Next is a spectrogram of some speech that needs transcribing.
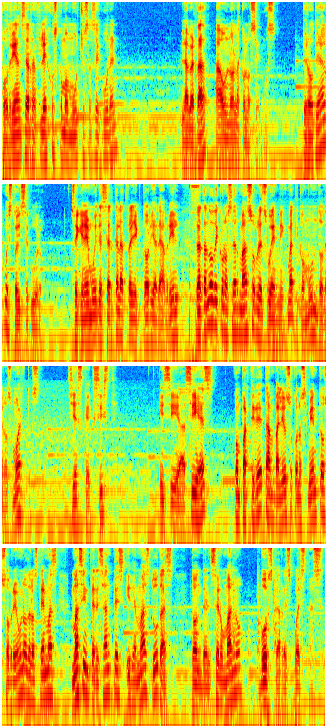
¿Podrían ser reflejos como muchos aseguran? La verdad aún no la conocemos, pero de algo estoy seguro. Seguiré muy de cerca la trayectoria de Abril tratando de conocer más sobre su enigmático mundo de los muertos, si es que existe. Y si así es, compartiré tan valioso conocimiento sobre uno de los temas más interesantes y de más dudas donde el ser humano busca respuestas.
